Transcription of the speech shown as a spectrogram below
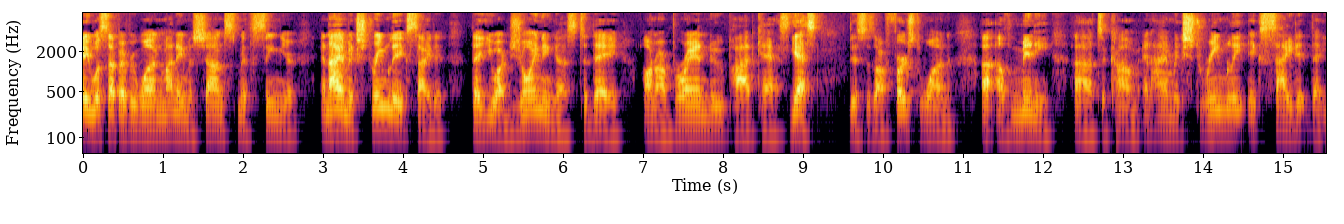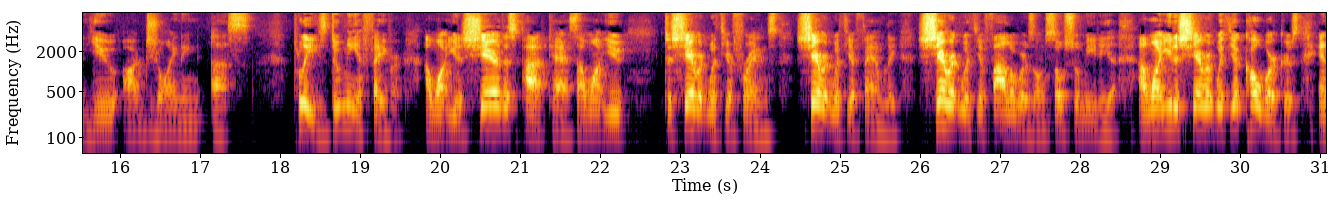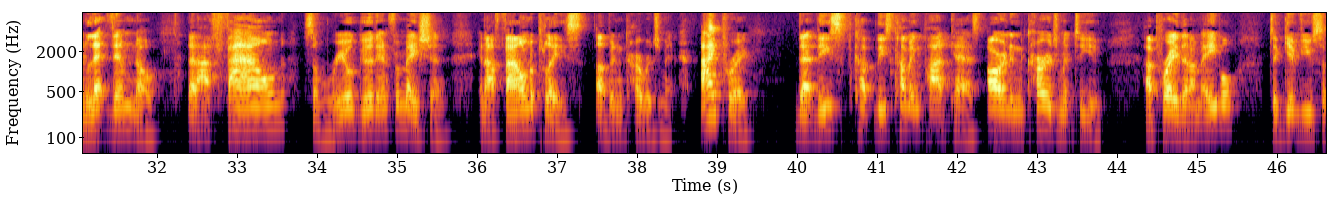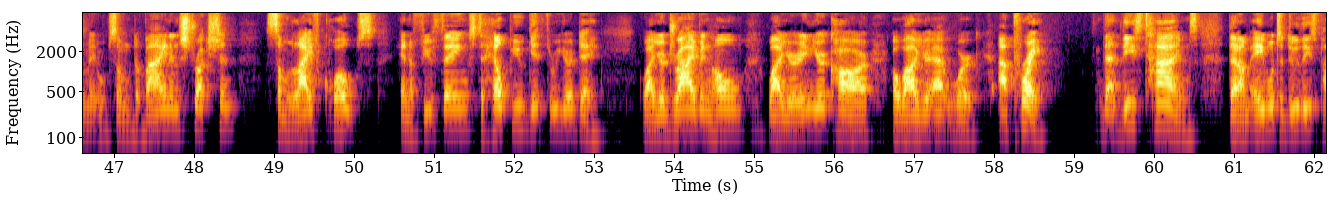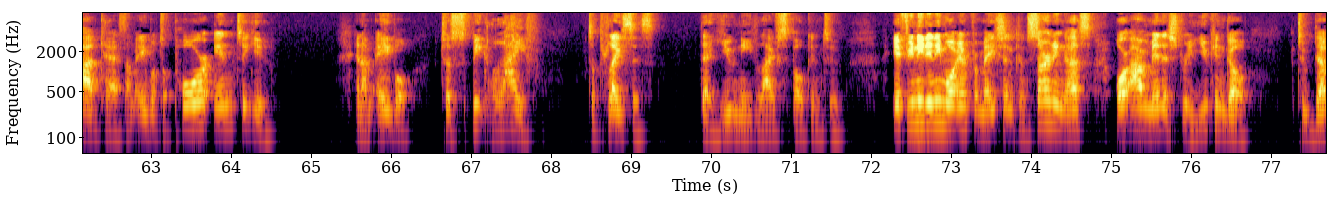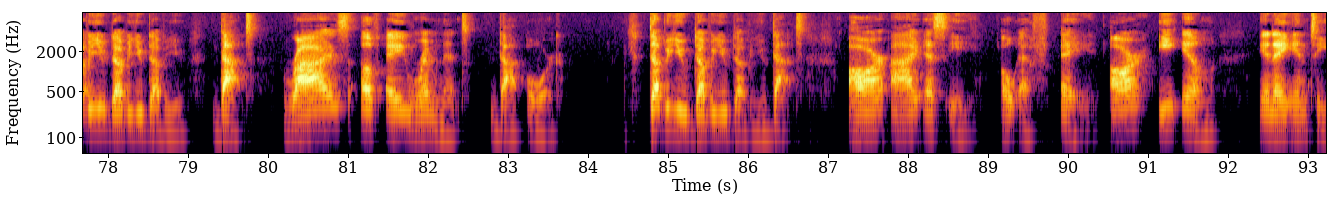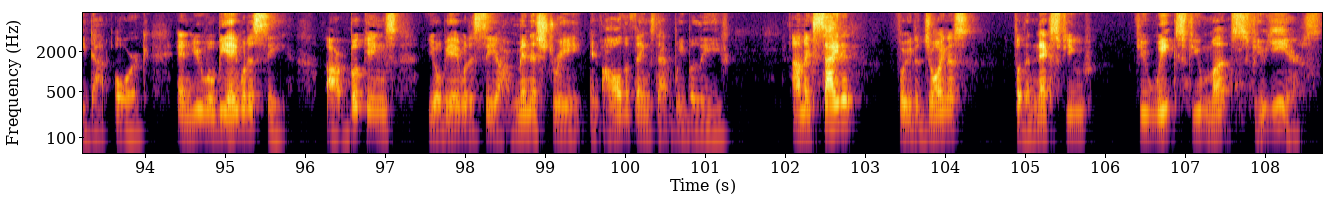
Hey, what's up, everyone? My name is Sean Smith Sr., and I am extremely excited that you are joining us today on our brand new podcast. Yes, this is our first one uh, of many uh, to come, and I am extremely excited that you are joining us. Please do me a favor. I want you to share this podcast. I want you to share it with your friends, share it with your family, share it with your followers on social media. I want you to share it with your coworkers and let them know that I found some real good information and I found a place of encouragement. I pray that these these coming podcasts are an encouragement to you. I pray that I'm able to give you some some divine instruction, some life quotes, and a few things to help you get through your day. While you're driving home, while you're in your car, or while you're at work. I pray that these times that I'm able to do these podcasts, I'm able to pour into you and I'm able to speak life to places that you need life spoken to. If you need any more information concerning us or our ministry, you can go to www.riseofaremnant.org. www.riseofaremnant.org. And you will be able to see our bookings, you'll be able to see our ministry, and all the things that we believe. I'm excited for you to join us for the next few few weeks, few months, few years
